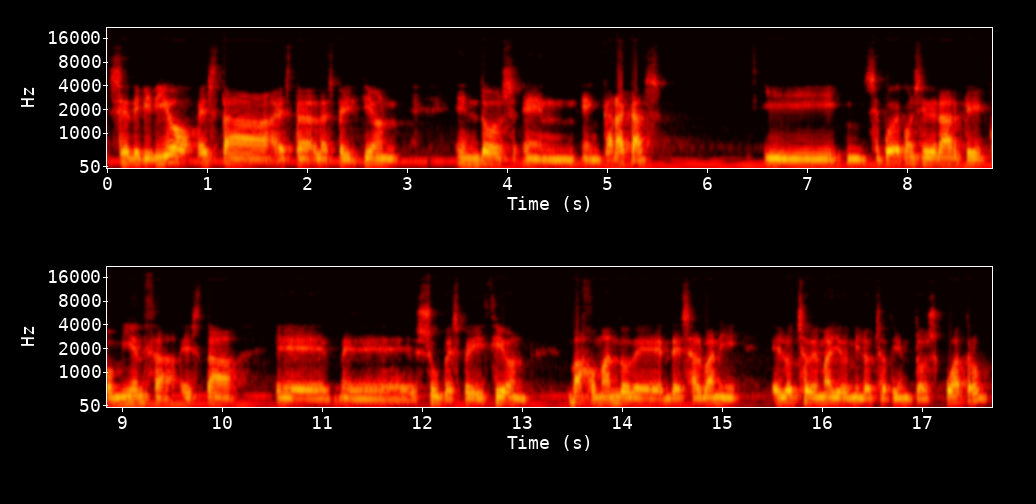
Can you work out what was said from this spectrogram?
Se dividió esta, esta, la expedición en dos en, Caracas y se puede considerar que comienza esta eh, eh, subexpedición bajo mando de, Salvani el 8 de mayo de 1804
